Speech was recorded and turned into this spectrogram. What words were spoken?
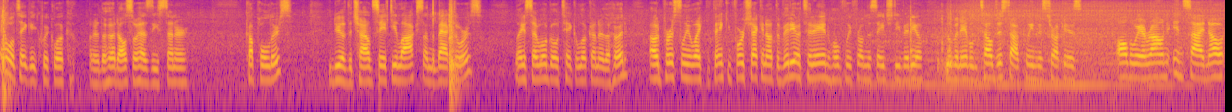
And we'll take a quick look under the hood. Also has these center cup holders. You do have the child safety locks on the back doors. Like I said, we'll go take a look under the hood. I would personally like to thank you for checking out the video today and hopefully from this HD video, you'll been able to tell just how clean this truck is all the way around, inside and out.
